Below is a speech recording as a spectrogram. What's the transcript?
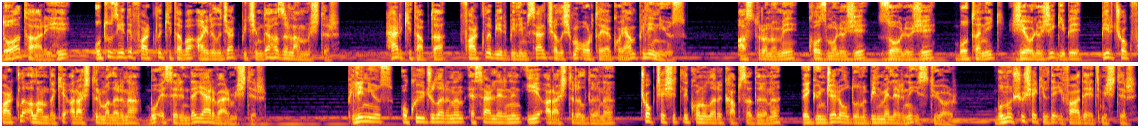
Doğa Tarihi, 37 farklı kitaba ayrılacak biçimde hazırlanmıştır. Her kitapta farklı bir bilimsel çalışma ortaya koyan Plinius, astronomi, kozmoloji, zooloji, botanik, jeoloji gibi birçok farklı alandaki araştırmalarına bu eserinde yer vermiştir. Plinius, okuyucularının eserlerinin iyi araştırıldığını, çok çeşitli konuları kapsadığını ve güncel olduğunu bilmelerini istiyor. Bunu şu şekilde ifade etmiştir.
